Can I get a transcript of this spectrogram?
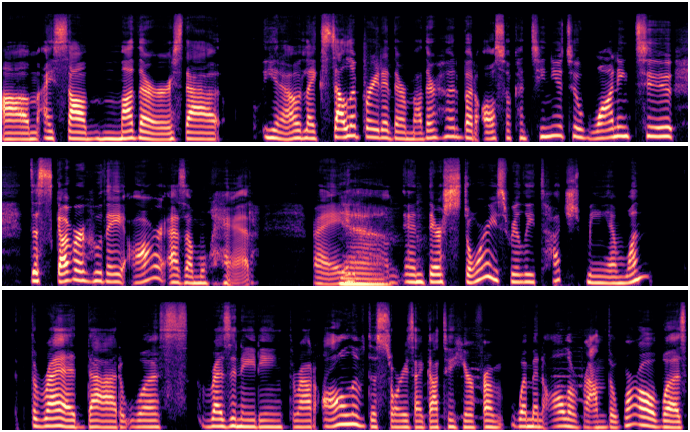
Um, I saw mothers that you know, like celebrated their motherhood, but also continue to wanting to discover who they are as a mujer. Right. Yeah. Um, and their stories really touched me. And one thread that was resonating throughout all of the stories I got to hear from women all around the world was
